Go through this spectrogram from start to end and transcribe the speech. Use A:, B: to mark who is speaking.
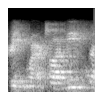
A: great mark. so at least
